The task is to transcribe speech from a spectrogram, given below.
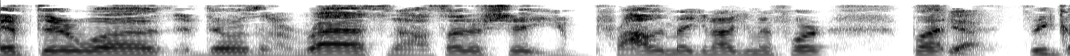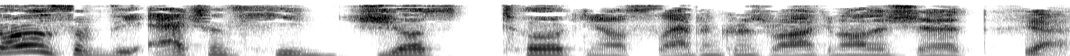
If there was, if there was an arrest and all this other shit, you could probably make an argument for it. But Yeah. regardless of the actions he just took, you know, slapping Chris Rock and all this shit, Yeah.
